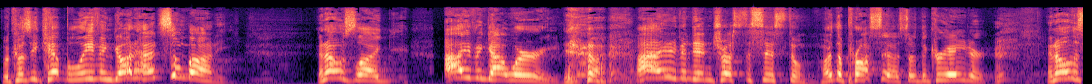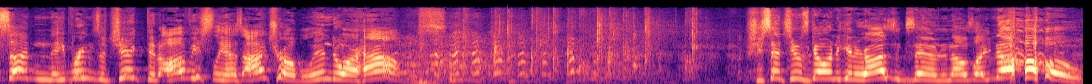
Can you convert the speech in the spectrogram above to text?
because he kept believing God had somebody. And I was like, I even got worried. I even didn't trust the system or the process or the creator. And all of a sudden, he brings a chick that obviously has eye trouble into our house. she said she was going to get her eyes examined, and I was like, No,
